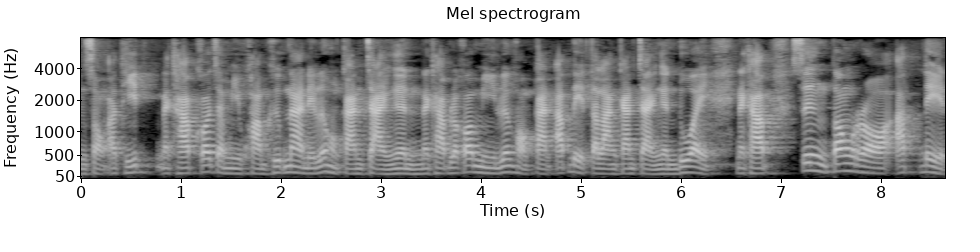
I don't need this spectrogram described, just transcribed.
1-2 อาทิตย์นะครับก็จะมีความคืบหน้าในเรื่องของการจ่ายเงินนะครับแล้วก็มีเรื่องของการอัปเดตตารางการจ่ายเงินด้วยนะครับซึ่งต้องรออัปเดต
